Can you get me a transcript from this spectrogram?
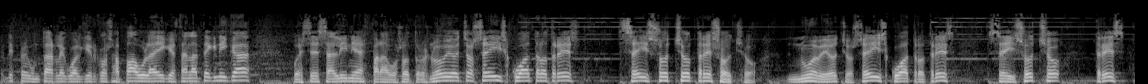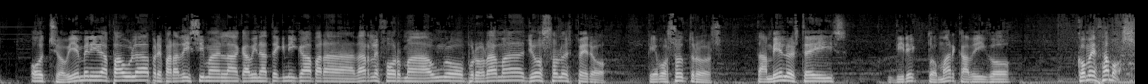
queréis preguntarle cualquier cosa a Paula ahí que está en la técnica, pues esa línea es para vosotros. 986 43 6838 986 43 6838 Bienvenida Paula, preparadísima en la cabina técnica para darle forma a un nuevo programa. Yo solo espero que vosotros también lo estéis. Directo Marca Vigo. Comenzamos.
